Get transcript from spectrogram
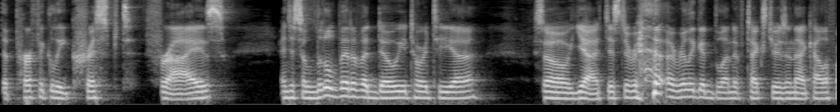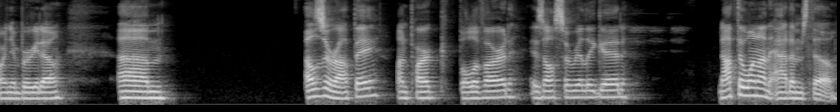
the perfectly crisped fries and just a little bit of a doughy tortilla. So yeah, just a, a really good blend of textures in that California burrito. Um, El Zarape on Park Boulevard is also really good. Not the one on Adams though.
